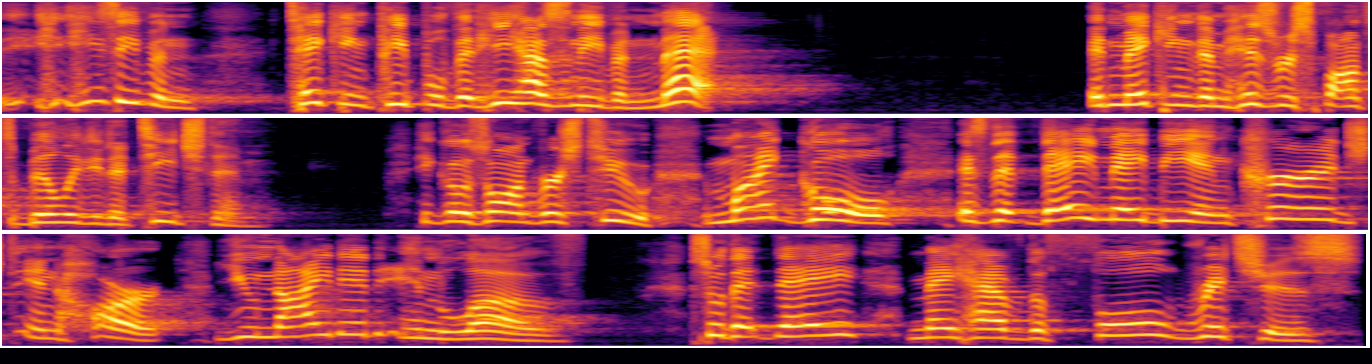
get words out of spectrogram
He's even taking people that he hasn't even met and making them his responsibility to teach them. He goes on, verse 2 My goal is that they may be encouraged in heart, united in love, so that they may have the full riches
